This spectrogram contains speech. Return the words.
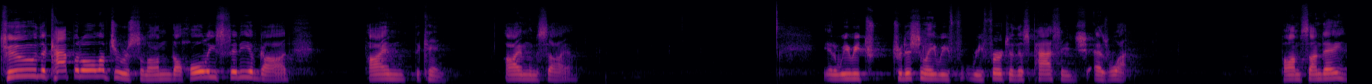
to the capital of Jerusalem, the holy city of God. I am the king. I am the Messiah. You know, we traditionally we refer to this passage as what? Palm Sunday,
